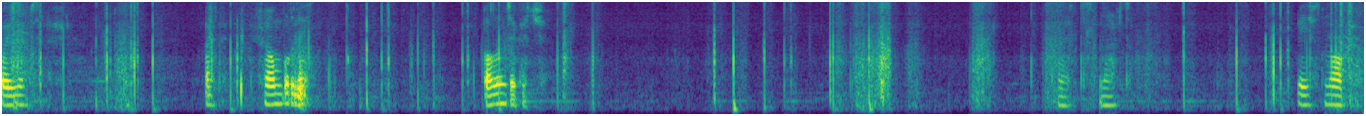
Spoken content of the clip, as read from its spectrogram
koyayım seni şuraya. Bak. Şu an burada. Alınca kaç. Evet, nerede? Reis ne yapıyor?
